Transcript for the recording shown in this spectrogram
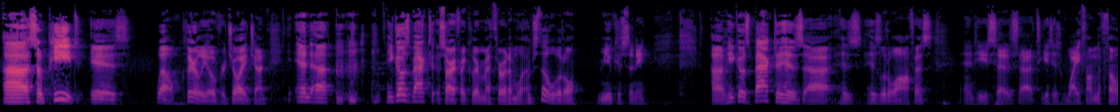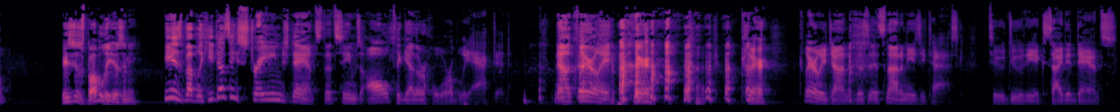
Uh, so Pete is well clearly overjoyed, John, and uh, he goes back to. Sorry if I cleared my throat. I'm I'm still a little mucusy. Um, he goes back to his uh, his his little office, and he says uh, to get his wife on the phone. He's just bubbly, isn't he? He is bubbly. He does a strange dance that seems altogether horribly acted. Now, clearly, clear, clear, clearly, John, this, it's not an easy task to do the excited dance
